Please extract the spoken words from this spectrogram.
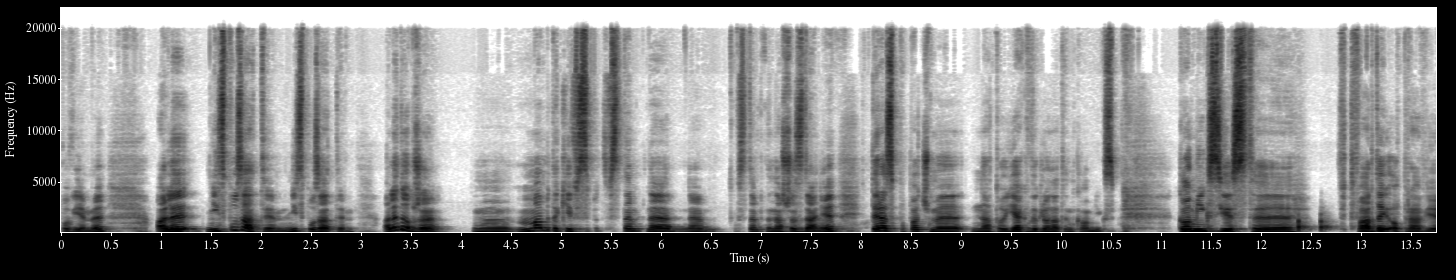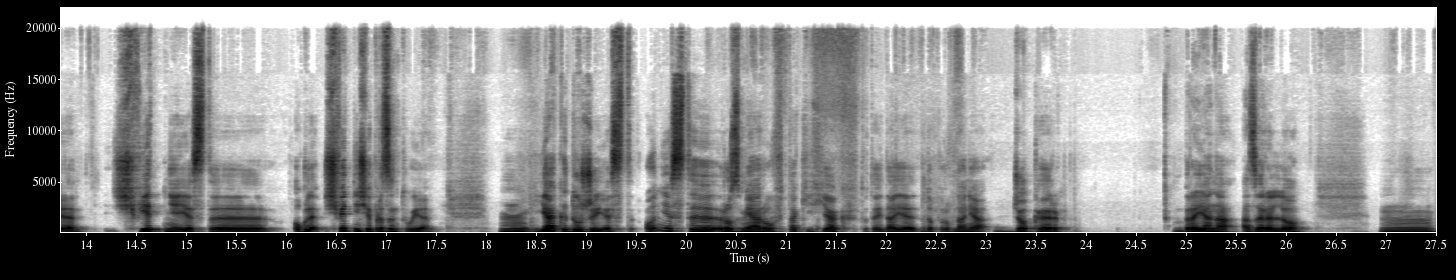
powiemy, ale nic poza tym, nic poza tym. Ale dobrze, mm, mamy takie ws- wstępne, e, wstępne nasze zdanie. Teraz popatrzmy na to, jak wygląda ten komiks. Komiks jest e, w twardej oprawie, świetnie jest, e, w ogóle świetnie się prezentuje. Mm, Jak duży jest? On jest rozmiarów takich jak tutaj daję do porównania Joker Briana Azzarello. Mm,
